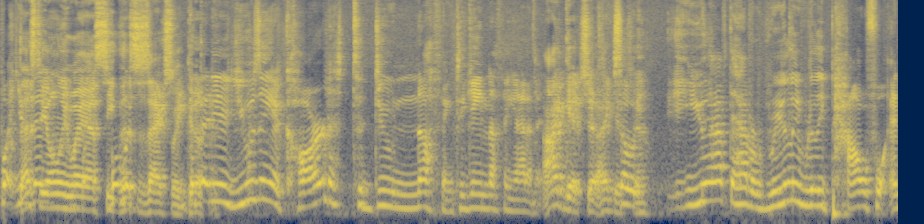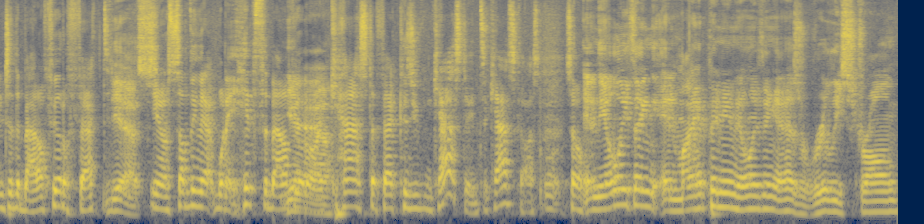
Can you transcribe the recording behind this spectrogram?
But That's then- the only way I see but- this is actually good. But then you're using a card to do nothing, to gain nothing out of it. I get you. I get you. So you. you have to have a really, really powerful enter the battlefield effect. Yes. You know, something that when it hits the battlefield or a cast effect, because you can cast it, it's a cast cost. So And the only thing, in my opinion, the only thing that has really strong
